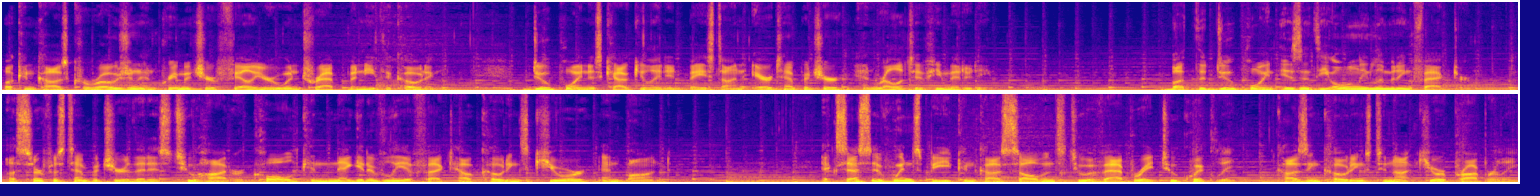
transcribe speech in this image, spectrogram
but can cause corrosion and premature failure when trapped beneath the coating. Dew point is calculated based on air temperature and relative humidity. But the dew point isn't the only limiting factor. A surface temperature that is too hot or cold can negatively affect how coatings cure and bond. Excessive wind speed can cause solvents to evaporate too quickly, causing coatings to not cure properly.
